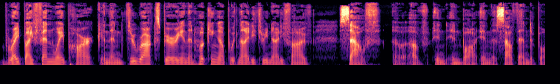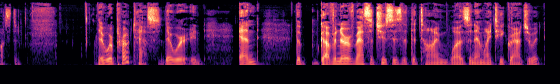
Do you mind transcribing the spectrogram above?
right by Fenway Park, and then through Roxbury, and then hooking up with 93, 95 south uh, of in in, in the south end of Boston there were protests. There were, and the governor of Massachusetts at the time was an MIT graduate,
